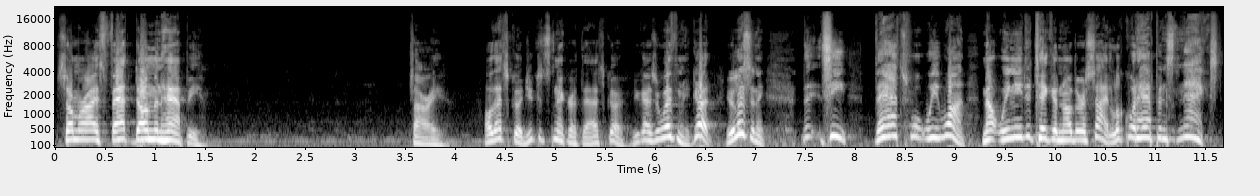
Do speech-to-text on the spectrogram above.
Summarize fat, dumb, and happy. Sorry, Oh, that's good. You can snicker at that. That's good. You guys are with me. Good. You're listening. See, that's what we want. Now, we need to take another aside. Look what happens next.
